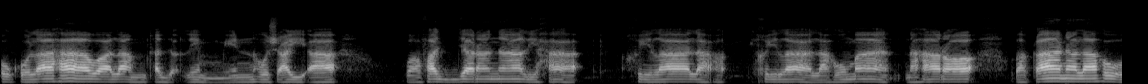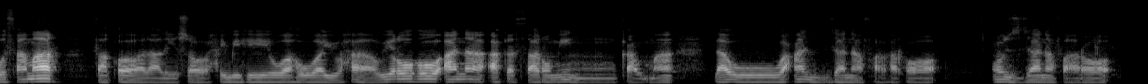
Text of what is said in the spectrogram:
ukulaha walam tadlim minhu syai'a wa fajjarana liha khilala khilalahuma nahara wa kana lahu samar faqala li sahibihi wa huwa yuhawiruhu ana akatsaru minka ma law fara uzzana fara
